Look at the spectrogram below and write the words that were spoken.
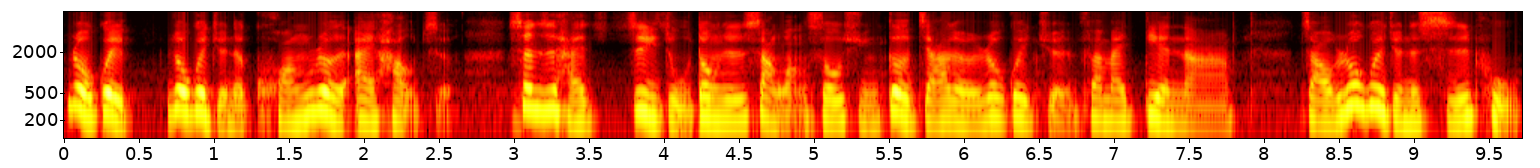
肉桂肉桂卷的狂热的爱好者，甚至还自己主动就是上网搜寻各家的肉桂卷贩卖店啊，找肉桂卷的食谱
